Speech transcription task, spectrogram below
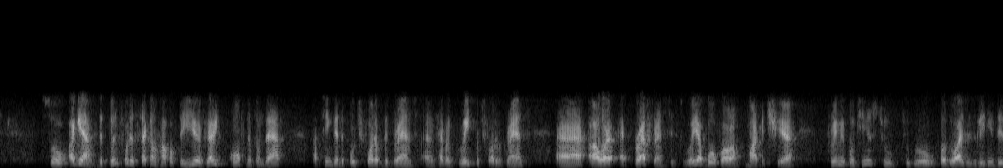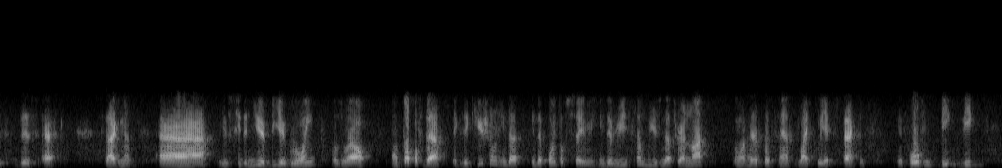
So again, the plan for the second half of the year, very confident on that. I think that the portfolio of the brands uh, have a great portfolio of brands. Our uh, preference is way above our market share. Premium continues to to grow. Budweiser is leading this this uh, segment. Uh, you see the near beer growing as well. On top of that, execution in the in the point of sale in the some regions that were not 100% like we expected, evolving big big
